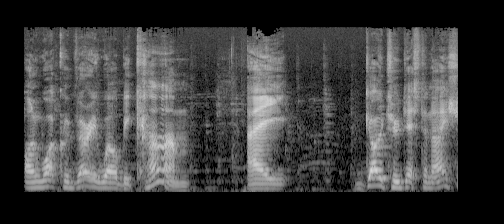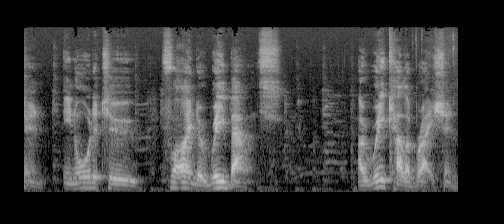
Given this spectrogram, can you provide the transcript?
on what could very well become a go to destination in order to find a rebalance, a recalibration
